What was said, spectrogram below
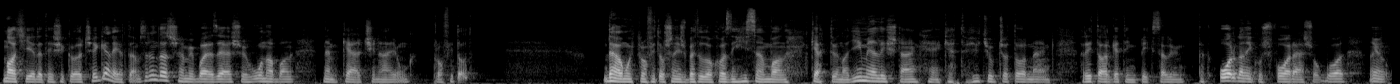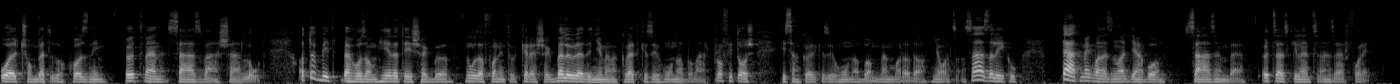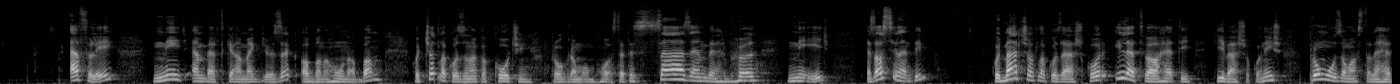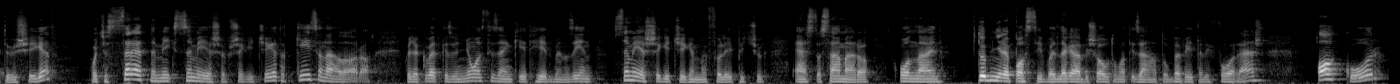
nagy hirdetési költséggel, értem szerint, ez semmi baj, az első hónapban nem kell csináljunk profitot. De amúgy profitosan is be tudok hozni, hiszen van kettő nagy e-mail listánk, kettő YouTube csatornánk, retargeting pixelünk, tehát organikus forrásokból nagyon olcsón be tudok hozni 50-100 vásárlót. A többit behozom hirdetésekből, 0 forintot keresek belőle, de nyilván a következő hónapban már profitos, hiszen a következő hónapban bemarad a 80%-uk, tehát megvan ez a nagyjából 100 ember, 590 ezer forint. Elfölé négy embert kell meggyőzzek abban a hónapban, hogy csatlakozzanak a coaching programomhoz. Tehát ez száz emberből négy. Ez azt jelenti, hogy már csatlakozáskor, illetve a heti hívásokon is promózom azt a lehetőséget, hogyha szeretne még személyesebb segítséget, ha készen áll arra, hogy a következő 8-12 hétben az én személyes segítségemmel fölépítsük ezt a számára online, többnyire passzív vagy legalábbis automatizálható bevételi forrás, akkor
